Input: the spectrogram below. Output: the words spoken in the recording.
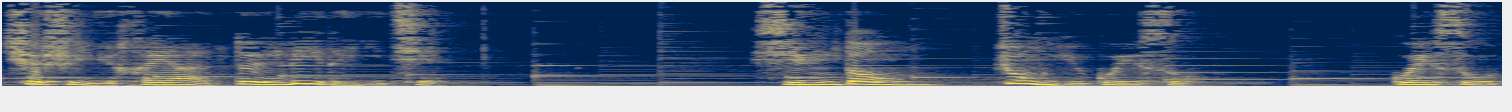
却是与黑暗对立的一切。行动重于归宿，归宿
